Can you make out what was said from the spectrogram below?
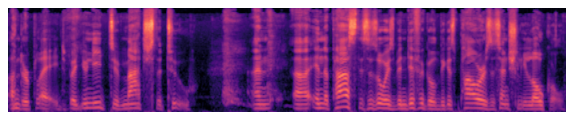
underplayed, but you need to match the two. And uh, in the past, this has always been difficult because power is essentially local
